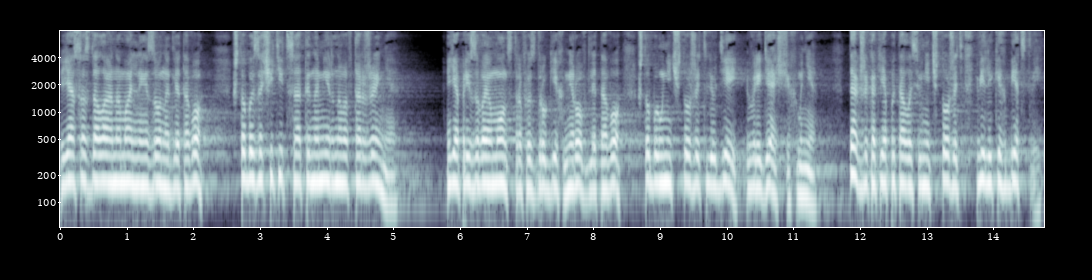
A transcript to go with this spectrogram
«Я создала аномальные зоны для того, чтобы защититься от иномирного вторжения. Я призываю монстров из других миров для того, чтобы уничтожить людей, вредящих мне, так же, как я пыталась уничтожить великих бедствий.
